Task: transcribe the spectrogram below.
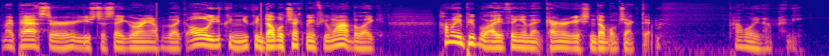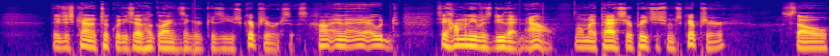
my pastor used to say growing up like oh you can you can double check me if you want but like how many people I think in that congregation double checked him? Probably not many. They just kind of took what he said hook line sinker because he used scripture verses. And I, I would say how many of us do that now? Well my pastor preaches from scripture so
